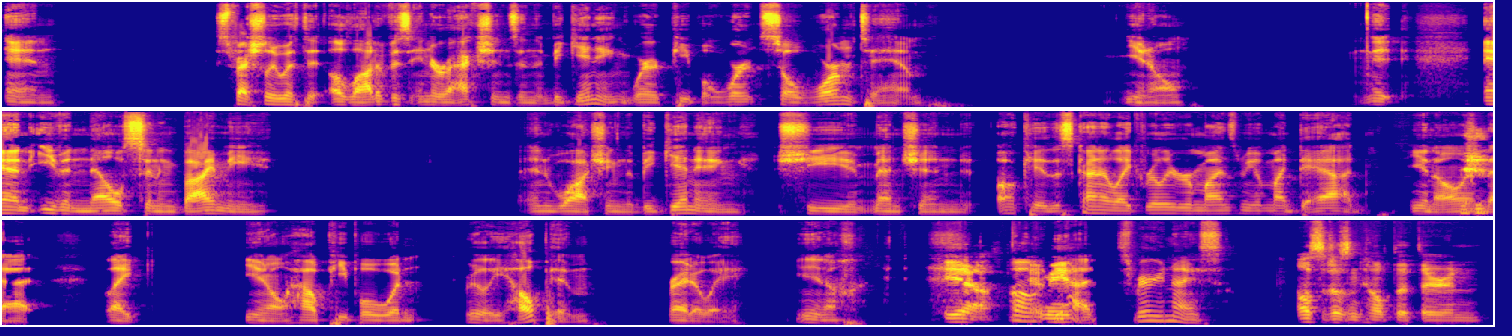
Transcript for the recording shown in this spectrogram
And especially with a lot of his interactions in the beginning where people weren't so warm to him, you know, it, and even Nell sitting by me and watching the beginning, she mentioned, okay, this kind of like really reminds me of my dad, you know, and that like, you know, how people wouldn't really help him right away, you know. yeah. Oh, I mean, yeah, it's very nice. also doesn't help that they're in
